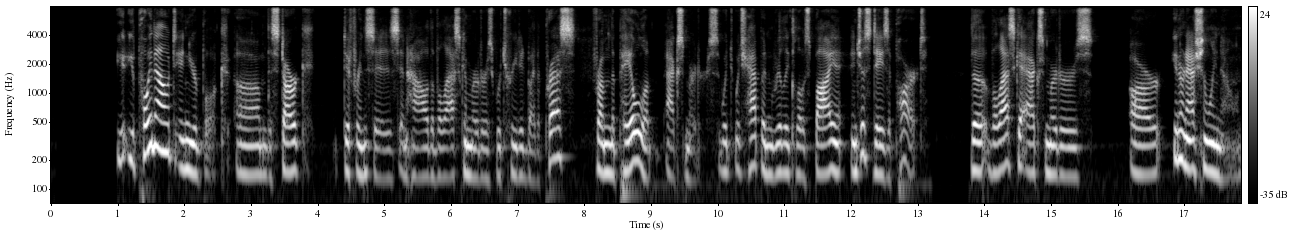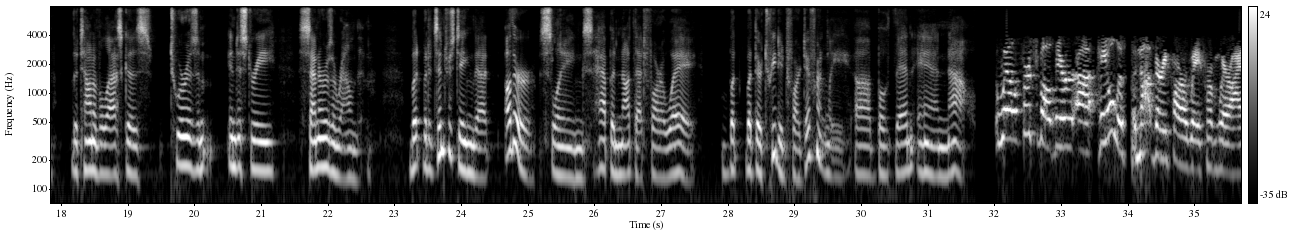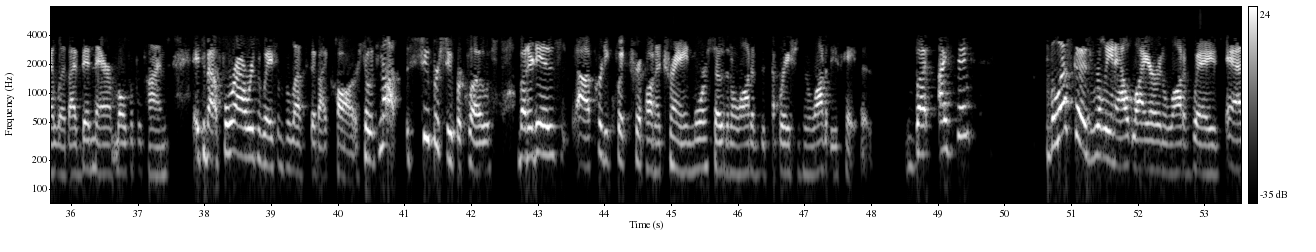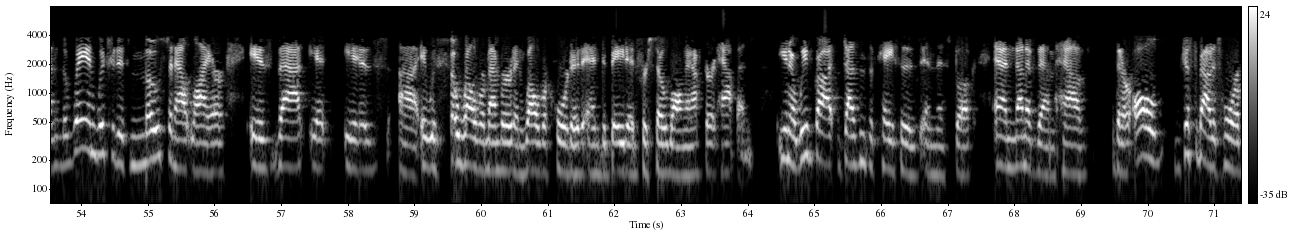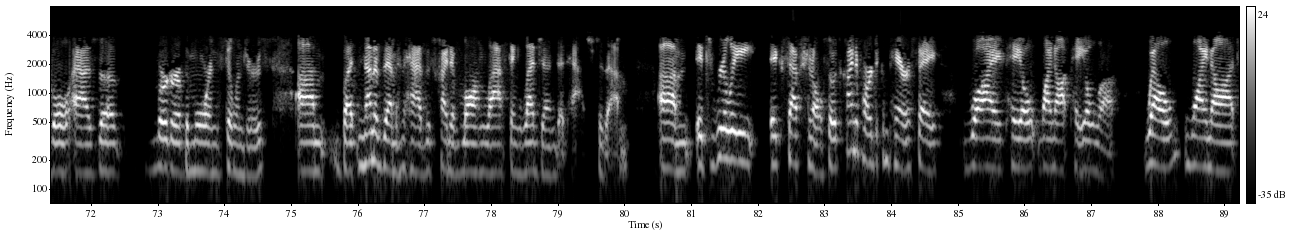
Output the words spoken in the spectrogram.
You, you point out in your book um, the stark differences in how the Villisca murders were treated by the press from the Paola axe murders, which, which happened really close by and just days apart. The Villisca axe murders are internationally known. The town of Villisca's tourism industry centers around them. But, but it's interesting that other slayings happen not that far away, but, but they're treated far differently, uh, both then and now. Well, first of all, they're uh, Paola's not very far away from where I live. I've been there multiple times. It's about four hours away from Villisca by car, so it's not super super close, but it is a pretty quick trip on a train, more so than a lot of the separations in a lot of these cases. But I think Villisca is really an outlier in a lot of ways, and the way in which it is most an outlier is that it is uh, it was so well remembered and well recorded and debated for so long after it happened. You know, we've got dozens of cases in this book, and none of them have that are all just about as horrible as the murder of the Moore and Stillingers, um, but none of them have had this kind of long-lasting legend attached to them. Um, it's really exceptional, so it's kind of hard to compare. Say, why Pale? Why not Paola? Well, why not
